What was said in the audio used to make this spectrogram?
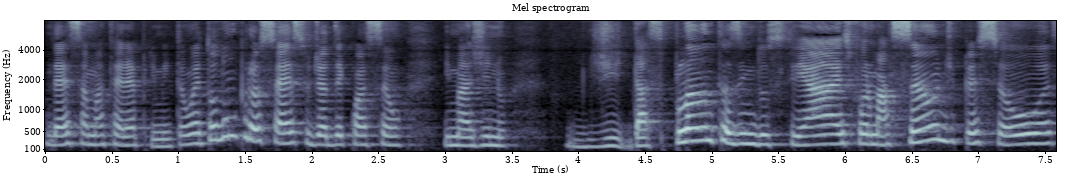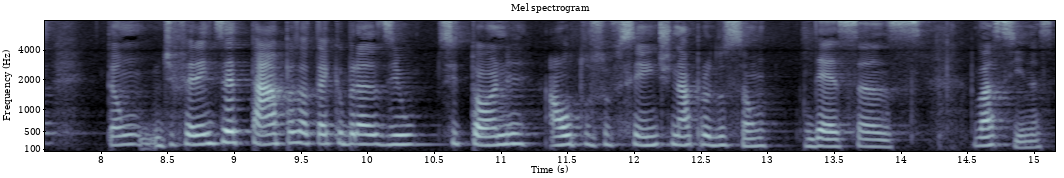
dessa matéria-prima. Então é todo um processo de adequação, imagino, de, das plantas industriais, formação de pessoas então, diferentes etapas até que o Brasil se torne autossuficiente na produção dessas vacinas.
